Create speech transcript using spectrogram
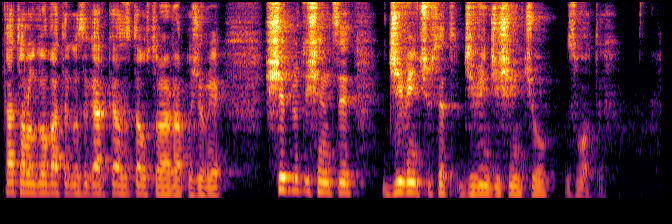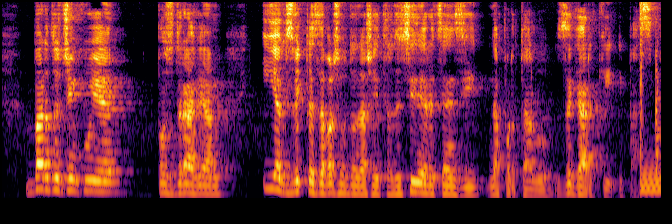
katalogowa tego zegarka została ustalona na poziomie 7990 zł. Bardzo dziękuję, pozdrawiam i jak zwykle zapraszam do naszej tradycyjnej recenzji na portalu Zegarki i Pasja.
